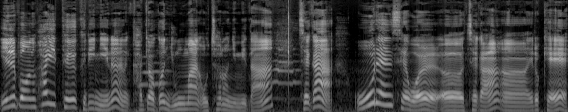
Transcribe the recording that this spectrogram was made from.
1번 화이트 그린이는 가격은 65,000원입니다. 제가 오랜 세월 어, 제가 어, 이렇게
